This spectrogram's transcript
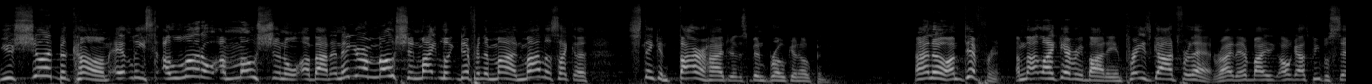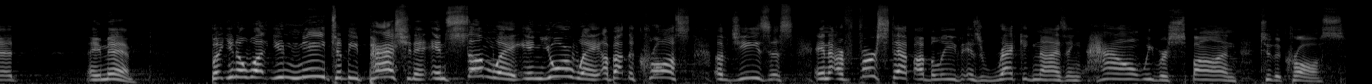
you should become at least a little emotional about it. Now, your emotion might look different than mine. Mine looks like a stinking fire hydrant that's been broken open. I know, I'm different. I'm not like everybody, and praise God for that, right? Everybody, all God's people said, Amen. But you know what? You need to be passionate in some way, in your way, about the cross of Jesus. And our first step, I believe, is recognizing how we respond to the cross.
